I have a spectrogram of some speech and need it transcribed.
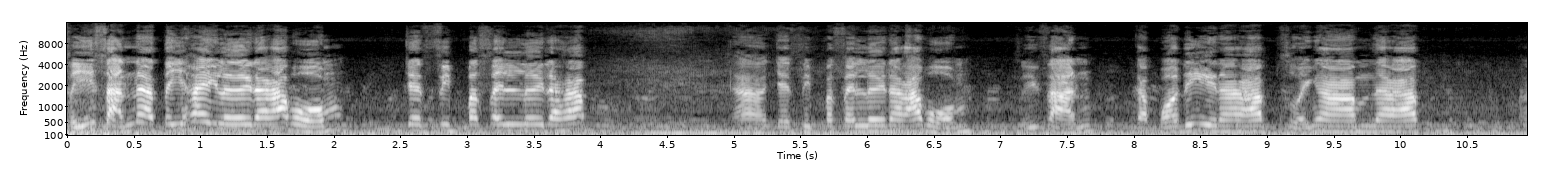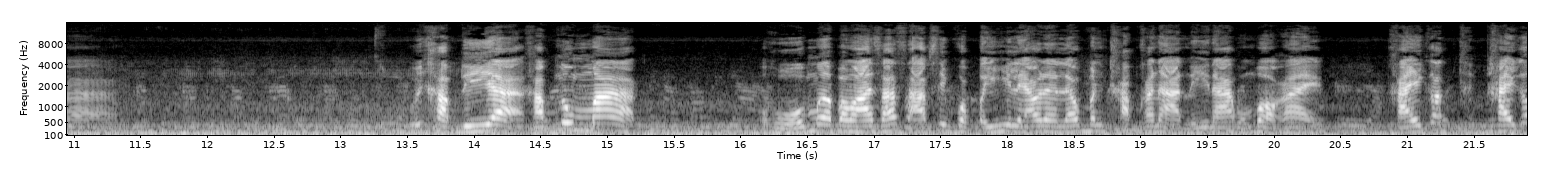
สีสันน่ะตีให้เลยนะครับผม70%เลยนะครับ อ่า70%เลยนะครับผม สีสัน กับบอดี้นะครับ สวยงามนะครับอ่าอุ้ยขับดีอะ ขับนุ่มมาก โอ้โห เมื่อประมาณสักสามสิบกว่าปีที่แล้วเนี่ยแล้วมันขับขนาดนี้นะ ผมบอกให้ ใครก็ใครก็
